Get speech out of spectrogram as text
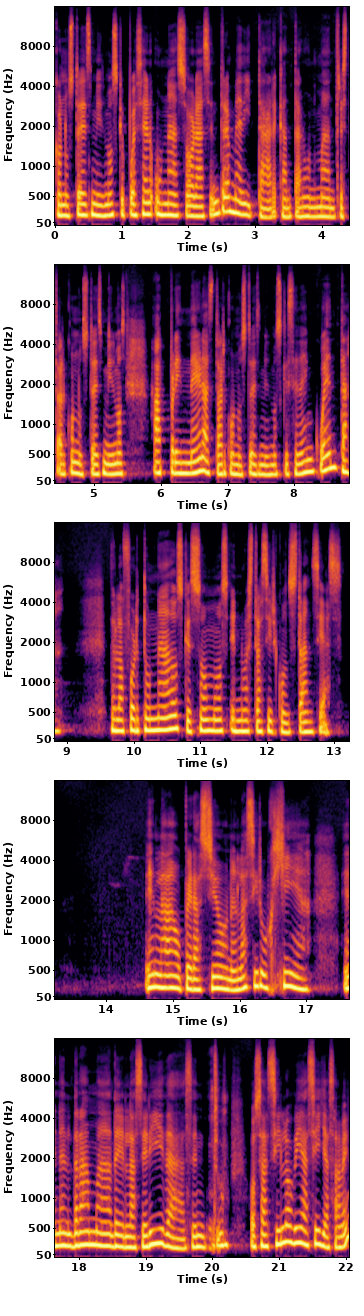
con ustedes mismos, que puede ser unas horas entre meditar, cantar un mantra, estar con ustedes mismos, aprender a estar con ustedes mismos, que se den cuenta de lo afortunados que somos en nuestras circunstancias, en la operación, en la cirugía, en el drama de las heridas, en tu, o sea, sí lo vi así, ya saben,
